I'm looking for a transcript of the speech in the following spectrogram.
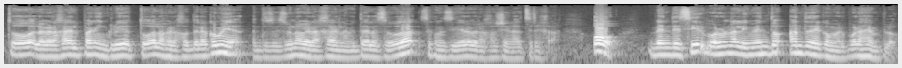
todo, la veraja del pan incluye todas las verajas de la comida. Entonces, una veraja en la mitad de la ceuda se considera veraja shenatzreja. O bendecir por un alimento antes de comer. Por ejemplo,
